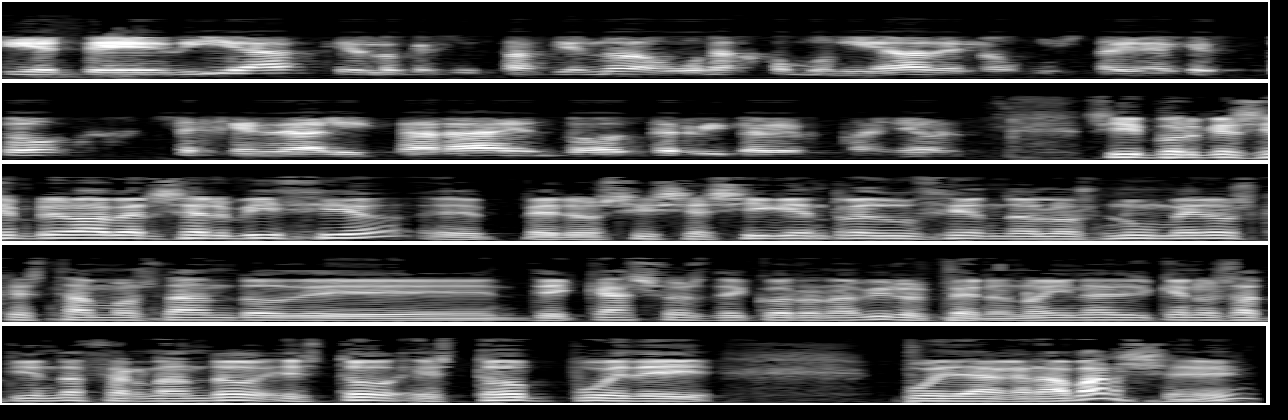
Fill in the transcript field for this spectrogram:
siete días, que es lo que se está haciendo en algunas comunidades. Nos gustaría que esto se generalizara en todo el territorio español. Sí, porque siempre va a haber servicio, eh, pero si se siguen reduciendo los números que estamos dando de, casos de coronavirus, pero no hay nadie que nos atienda, Fernando, esto, esto puede, puede agravarse, ¿eh?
